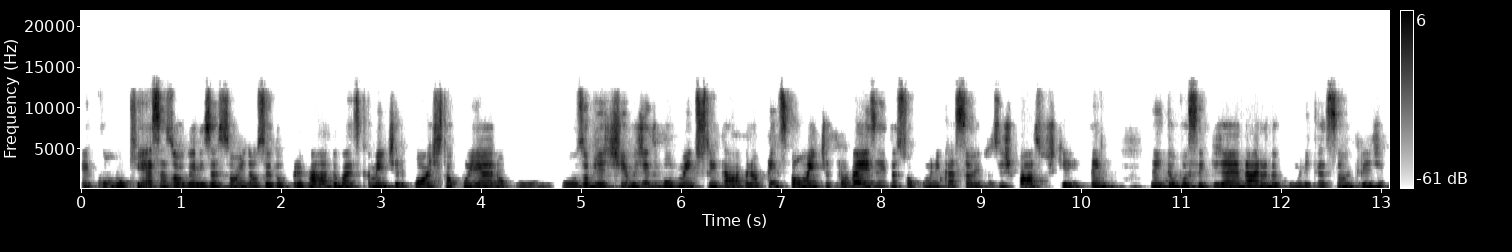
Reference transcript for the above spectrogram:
é como que essas organizações, né, o setor privado, basicamente, ele pode estar apoiando o, os objetivos de desenvolvimento sustentável, né, principalmente através aí da sua comunicação e dos espaços que ele tem. Né? Então, você que já é da área da comunicação, acredito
